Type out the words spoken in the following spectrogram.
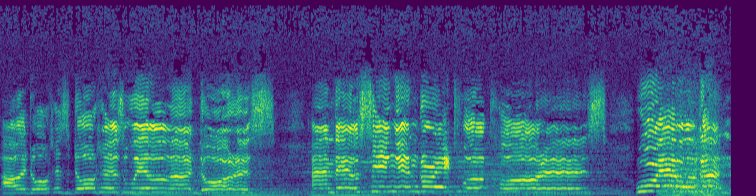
Our daughters' daughters will adore us, and they'll sing in grateful chorus. Well done,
